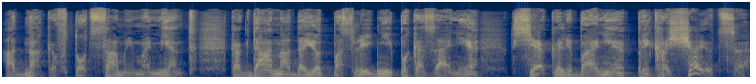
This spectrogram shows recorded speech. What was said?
Однако в тот самый момент, когда она дает последние показания, все колебания прекращаются.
